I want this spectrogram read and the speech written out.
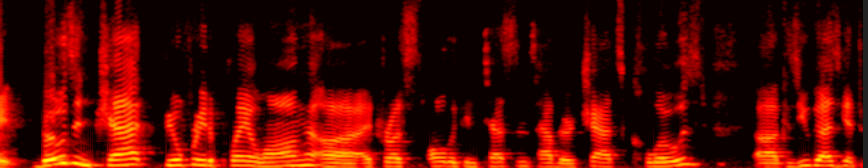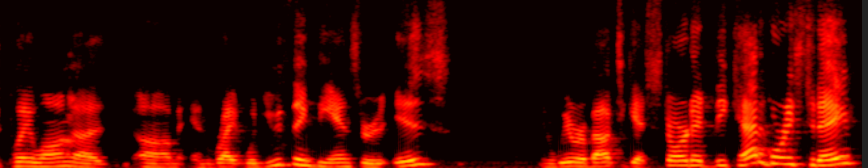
Right, those in chat, feel free to play along. Uh, I trust all the contestants have their chats closed because uh, you guys get to play along uh, um, and write what you think the answer is. And we're about to get started. The categories today,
